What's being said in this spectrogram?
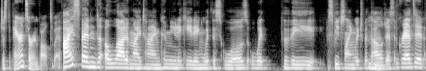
just the parents are involved with? I spend a lot of my time communicating with the schools with the speech language Mm-hmm. pathologist. Granted,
